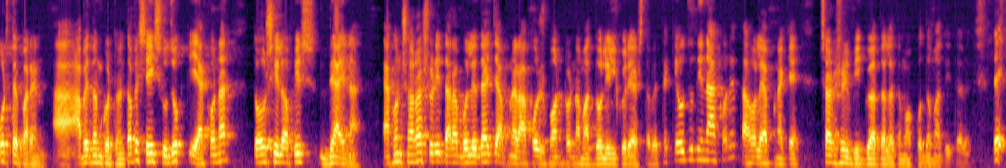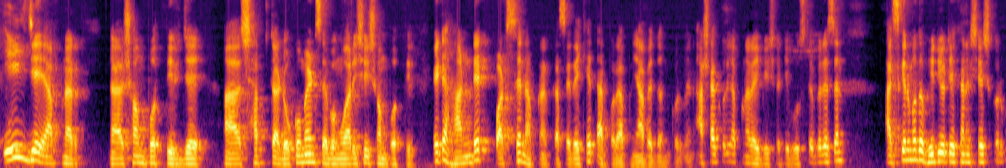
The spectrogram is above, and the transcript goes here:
করতে পারেন আবেদন করতে পারেন। তবে সেই সুযোগটি এখন আর তহসিল অফিস দেয় না। এখন সরাসরি তারা বলে দেয় যে আপনার আপোষ বন্টনামা দলিল করে আসতে হবে। তা কেউ যদি না করে, তাহলে আপনাকে সরাসরি বিজ্ঞ আদালতে মকদ্দমা দিতে হবে। তা এই যে আপনার সম্পত্তির যে সাতটা ডকুমেন্টস এবং ওয়ারিশি সম্পত্তির এটা হান্ড্রেড পার্সেন্ট আপনার কাছে রেখে তারপরে আপনি আবেদন করবেন। আশা করি আপনারা এই বিষয়টি বুঝতে পেরেছেন। আজকের মতো ভিডিওটি এখানে শেষ করব।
